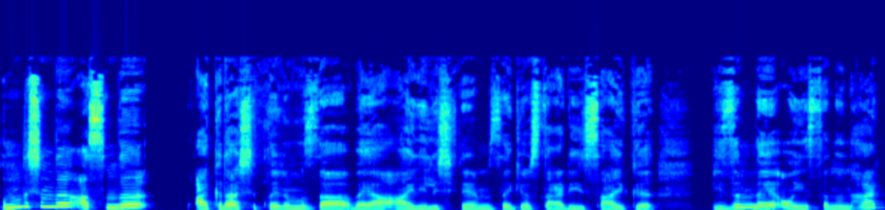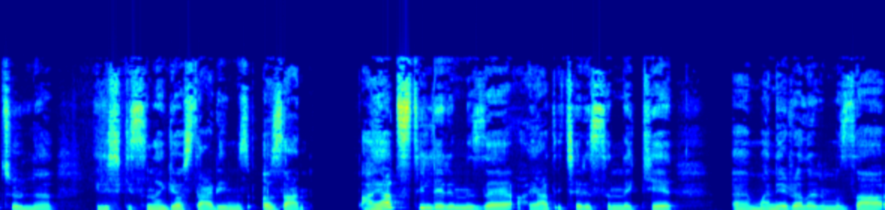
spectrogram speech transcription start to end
Bunun dışında aslında arkadaşlıklarımıza veya aile ilişkilerimize gösterdiği saygı, bizim de o insanın her türlü ilişkisine gösterdiğimiz özen. hayat stillerimize, hayat içerisindeki e, manevralarımıza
